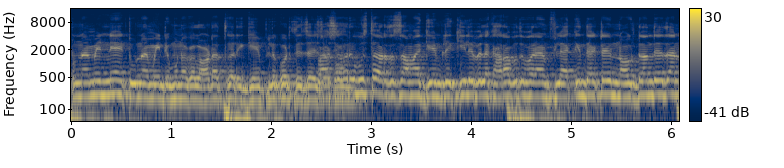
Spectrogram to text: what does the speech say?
টুর্নামেন্ট নেই টুর্নামেন্টে মনে করল হঠাৎ করে গেম প্লে করতে চাই আশা করি বুঝতে পারতো আমার গেম প্লে কি লেভেলে খারাপ হতে পারে। ফ্ল্যাগ কিন্তু একটা নকডাউন দিয়ে দেন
